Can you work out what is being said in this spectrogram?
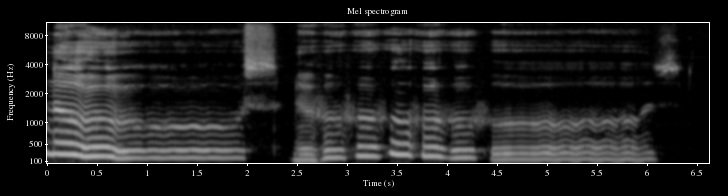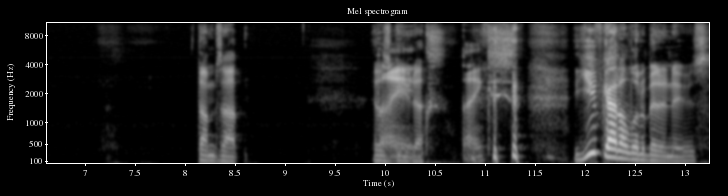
news, news. Thumbs up. It was. Thanks. Thanks. You've got a little bit of news.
